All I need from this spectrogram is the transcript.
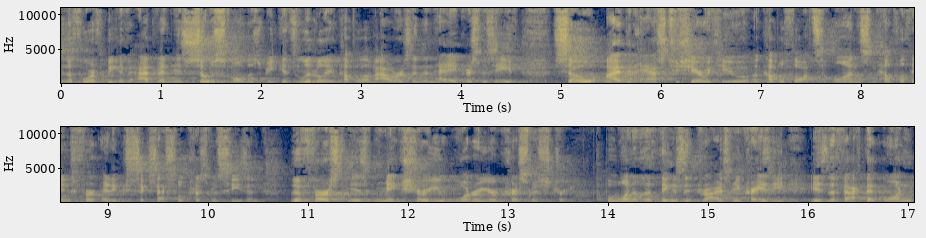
The fourth week of Advent is so small this week, it's literally a couple of hours, and then hey, Christmas Eve. So I've been asked to share with you a couple thoughts on some helpful things for a successful Christmas season. The first is make sure you water your Christmas tree. But one of the things that drives me crazy is the fact that on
